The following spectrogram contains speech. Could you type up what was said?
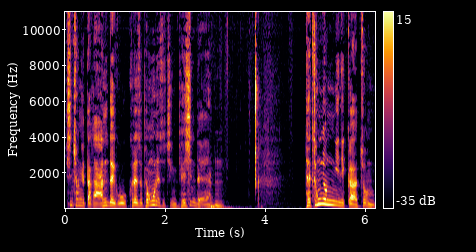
신청했다가 안 되고 그래서 병원에서 지금 계신데 음. 대통령이니까 좀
